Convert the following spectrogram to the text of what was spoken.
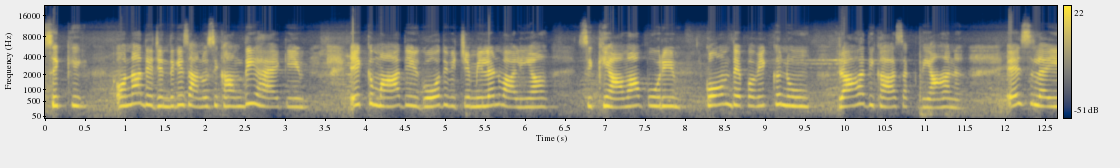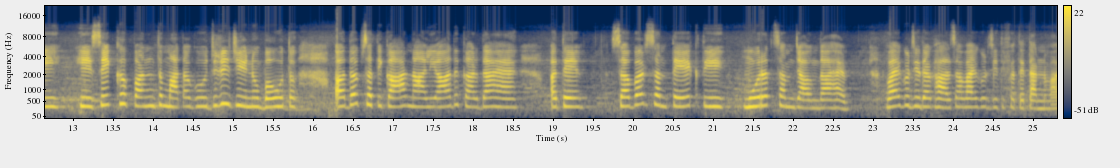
ਸਿੱਖੀ ਉਹਨਾਂ ਦੀ ਜ਼ਿੰਦਗੀ ਸਾਨੂੰ ਸਿਖਾਉਂਦੀ ਹੈ ਕਿ ਇੱਕ ਮਾਂ ਦੀ ਗੋਦ ਵਿੱਚ ਮਿਲਣ ਵਾਲੀਆਂ ਸਿੱਖਿਆਵਾਂ ਪੂਰੀ ਕੌਮ ਦੇ ਭਵਿੱਖ ਨੂੰ ਰਾਹ ਦਿਖਾ ਸਕਦੀਆਂ ਹਨ। ਇਸ ਲਈ ਹੀ ਸਿੱਖ ਪੰਥ ਮਾਤਾ ਗੁਜਰੀ ਜੀ ਨੂੰ ਬਹੁਤ ਅਦਬ ਸਤਿਕਾਰ ਨਾਲ ਯਾਦ ਕਰਦਾ ਹੈ ਅਤੇ ਸਬਰ ਸੰਤੇਖ ਦੀ ਮੂਰਤ ਸਮਝਾਉਂਦਾ ਹੈ। ਵਾਹਿਗੁਰੂ ਜੀ ਦਾ ਖਾਲਸਾ, ਵਾਹਿਗੁਰੂ ਜੀ ਦੀ ਫਤਿਹ। ਧੰਨਵਾਦ।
